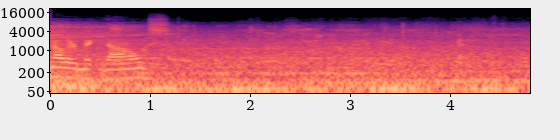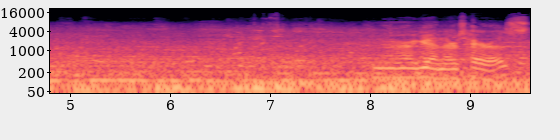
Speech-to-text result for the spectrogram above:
another McDonald's. There again, there's Harrah's.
